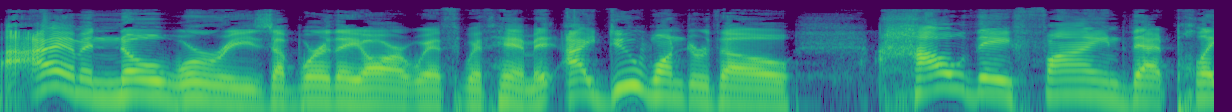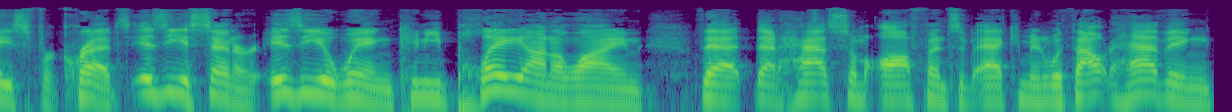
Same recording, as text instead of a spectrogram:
I am in no worries of where they are with with him. I do wonder though how they find that place for Krebs. Is he a center? Is he a wing? Can he play on a line that that has some offensive acumen without having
